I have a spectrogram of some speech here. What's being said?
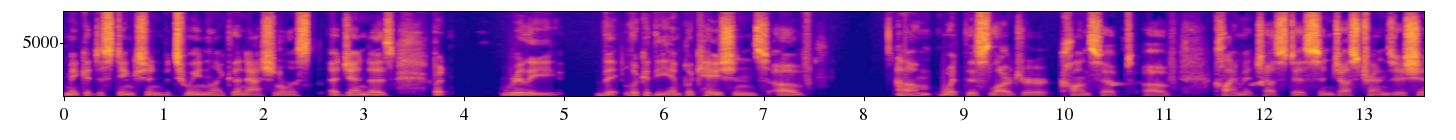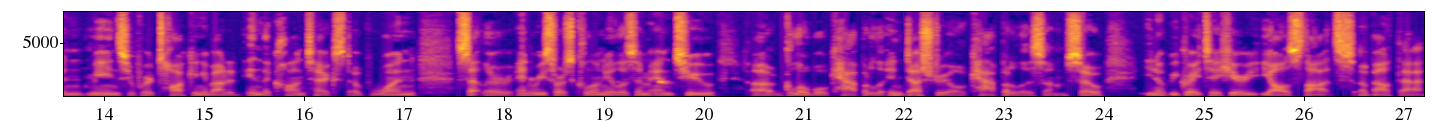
make a distinction between like the nationalist agendas but really they look at the implications of um, what this larger concept of climate justice and just transition means if we're talking about it in the context of one settler and resource colonialism and two uh, global capital industrial capitalism so you know it'd be great to hear y'all's thoughts about that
